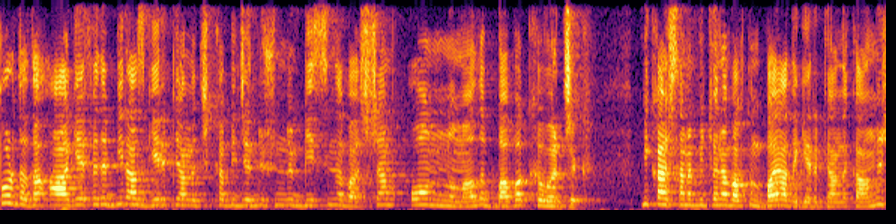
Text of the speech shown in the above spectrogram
Burada da AGF'de biraz geri planda çıkabileceğini düşündüğüm bir isimle başlayacağım. 10 numaralı Baba Kıvırcık. Birkaç tane bültene baktım bayağı da geri planda kalmış.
